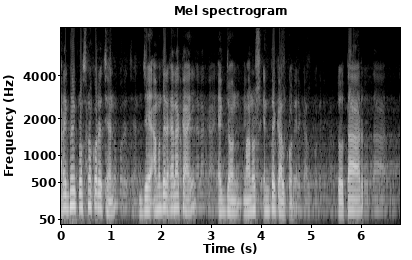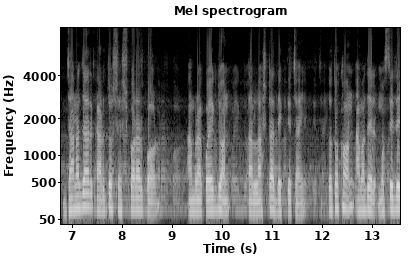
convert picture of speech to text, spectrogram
আরেক ভাই প্রশ্ন করেছেন যে আমাদের এলাকায় একজন মানুষ ইন্তেকাল করে। তো তার জানাজার কার্য শেষ করার পর আমরা কয়েকজন তার লাশটা দেখতে চাই। তো তখন আমাদের মসজিদে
